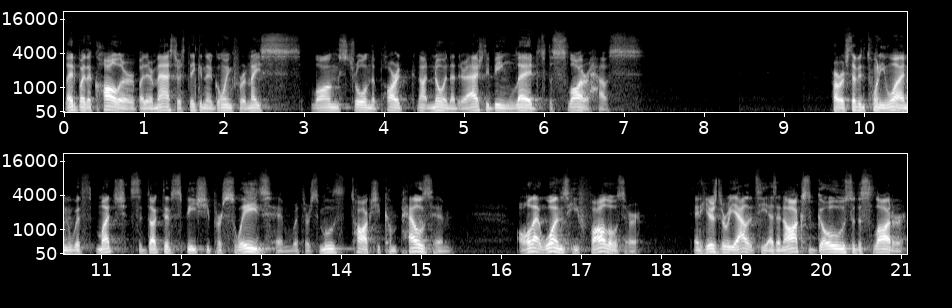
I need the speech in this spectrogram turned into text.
led by the collar by their masters, thinking they're going for a nice long stroll in the park, not knowing that they're actually being led to the slaughterhouse. Proverbs 7:21 with much seductive speech she persuades him with her smooth talk she compels him all at once he follows her and here's the reality as an ox goes to the slaughter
